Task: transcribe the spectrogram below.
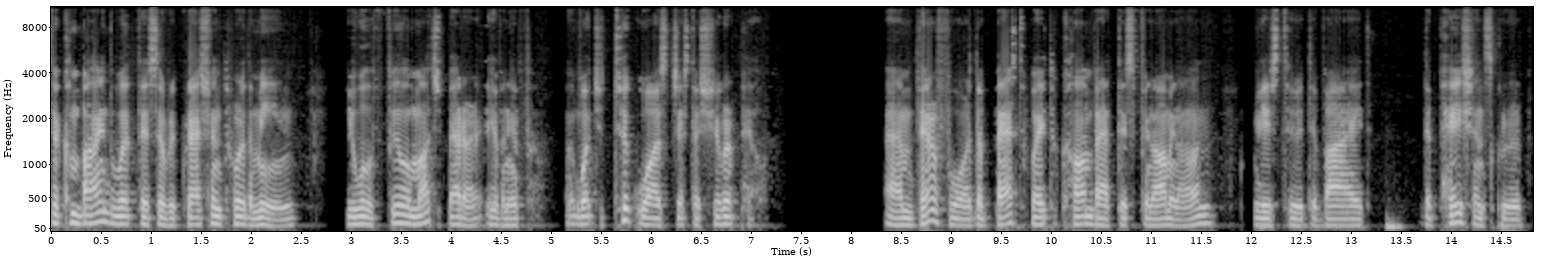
So combined with this regression toward the mean, you will feel much better even if what you took was just a sugar pill. And therefore, the best way to combat this phenomenon is to divide the patient's group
